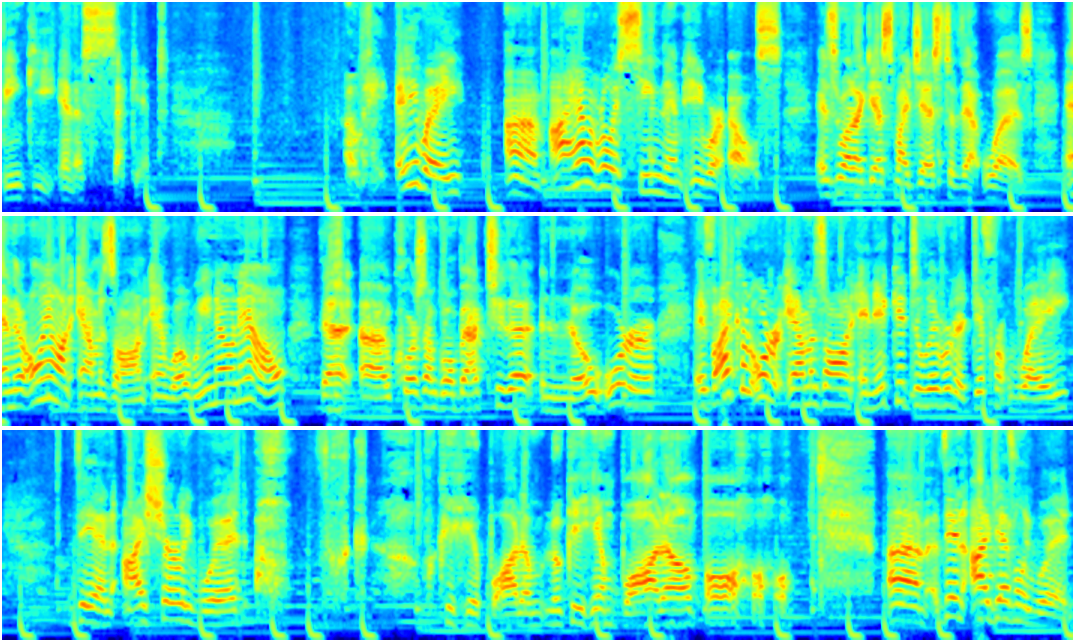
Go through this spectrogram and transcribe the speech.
binky in a second. Okay, anyway, um, I haven't really seen them anywhere else is what I guess my gist of that was. And they're only on Amazon. And well, we know now that, uh, of course, I'm going back to the no order. If I could order Amazon and it get delivered a different way, then I surely would. Oh, look, look at him bottom. Look at him bottom. Oh, um, then I definitely would.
